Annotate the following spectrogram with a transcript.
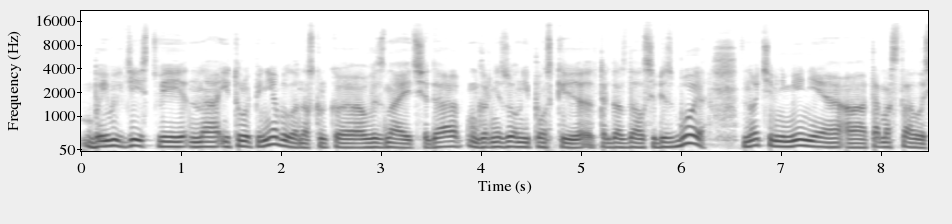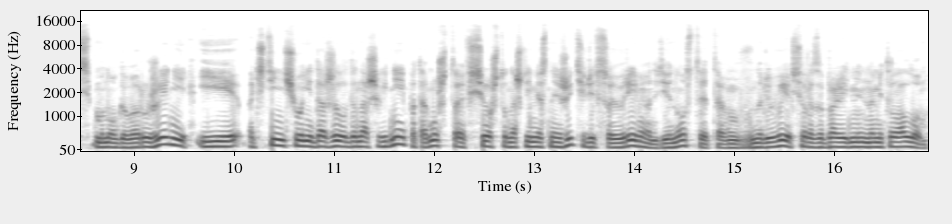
Боевых действий на Итропе не было, насколько вы знаете, да, гарнизон японский тогда сдался без боя, но, тем не менее, а, там осталось много вооружений, и почти ничего не дожило до наших дней, потому что все, что нашли местные жители в свое время, в 90-е, там, в нулевые, все разобрали на металлолом.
